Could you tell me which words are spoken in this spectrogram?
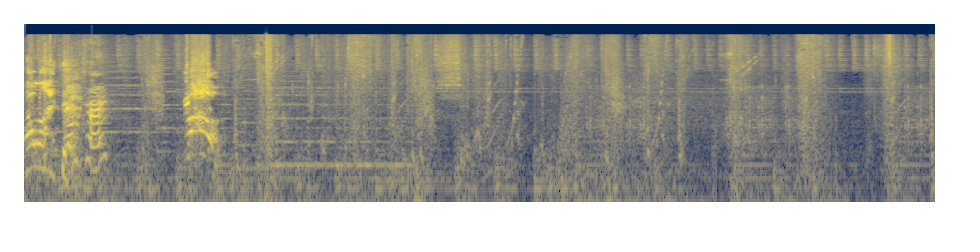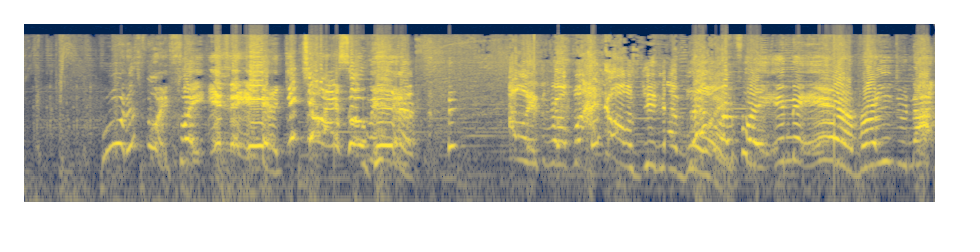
I like that. Okay. Go! Boy play in the air! Get your ass over here! I was bro, but I know I was getting that boy! That boy play in the air, bro! You do not...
